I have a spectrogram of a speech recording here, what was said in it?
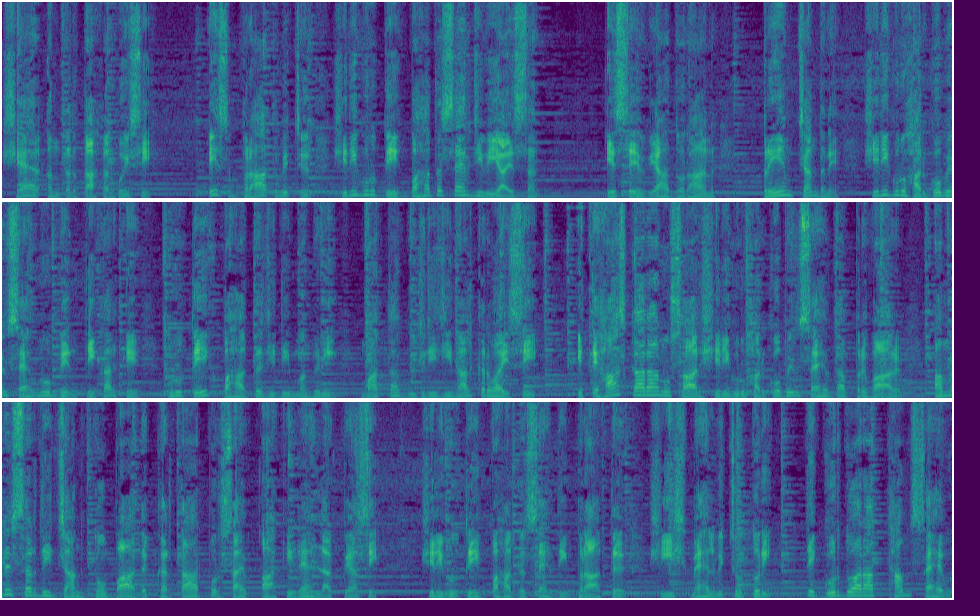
ਸ਼ਹਿਰ ਅੰਦਰ ਦਾਖਲ ਹੋਈ ਸੀ। ਇਸ ਬਰਾਤ ਵਿੱਚ ਸ੍ਰੀ ਗੁਰੂ ਤੇਗ ਬਹਾਦਰ ਸਾਹਿਬ ਜੀ ਵੀ ਆਏ ਸਨ। ਇਸੇ ਵਿਆਹ ਦੌਰਾਨ ਪ੍ਰੇਮ ਚੰਦ ਨੇ ਸ੍ਰੀ ਗੁਰੂ ਹਰਗੋਬਿੰਦ ਸਾਹਿਬ ਨੂੰ ਬੇਨਤੀ ਕਰਕੇ ਗੁਰੂ ਤੇਗ ਬਹਾਦਰ ਜੀ ਦੀ ਮੰਗਣੀ ਮਾਤਾ ਗੁਜਰੀ ਜੀ ਨਾਲ ਕਰਵਾਈ ਸੀ। ਇਤਿਹਾਸਕਾਰਾਂ ਅਨੁਸਾਰ ਸ੍ਰੀ ਗੁਰੂ ਹਰਗੋਬਿੰਦ ਸਾਹਿਬ ਦਾ ਪਰਿਵਾਰ ਅੰਮ੍ਰਿਤਸਰ ਦੀ ਜੰਗ ਤੋਂ ਬਾਅਦ ਕਰਤਾਰਪੁਰ ਸਾਹਿਬ ਆ ਕੇ ਰਹਿਣ ਲੱਗ ਪਿਆ ਸੀ। ਸ੍ਰੀ ਗੁਰੂ ਤੇਗ ਬਹਾਦਰ ਸਾਹਿਬ ਦੀ ਬਰਾਤ ਸ਼ੀਸ਼ ਮਹਿਲ ਵਿੱਚੋਂ ਤੁਰੀ ਤੇ ਗੁਰਦੁਆਰਾ ਥੰਮ ਸਾਹਿਬ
